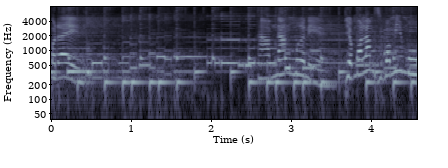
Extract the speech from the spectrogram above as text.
ก็ได้ห้ามนั่งมือนี่เดี๋ยวมอลำสิบ่มีมู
